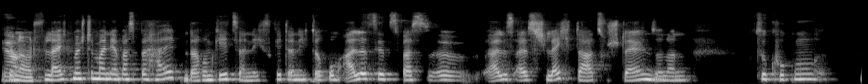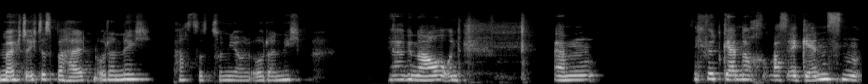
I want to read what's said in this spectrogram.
Ja. Genau, und vielleicht möchte man ja was behalten. Darum geht es ja nicht. Es geht ja nicht darum, alles jetzt was, äh, alles als schlecht darzustellen, sondern zu gucken, möchte ich das behalten oder nicht? Passt das zu mir oder nicht? Ja, genau. Und ähm, ich würde gerne noch was ergänzen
